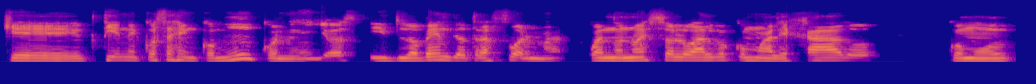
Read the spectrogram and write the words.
que tiene cosas en común con ellos y lo ven de otra forma, cuando no es solo algo como alejado, como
